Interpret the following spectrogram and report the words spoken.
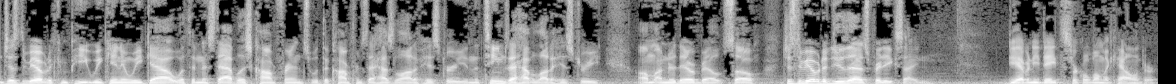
just to be able to compete week in and week out with an established conference, with a conference that has a lot of history and the teams that have a lot of history um, under their belt. So just to be able to do that is pretty exciting. Do you have any dates circled on the calendar,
